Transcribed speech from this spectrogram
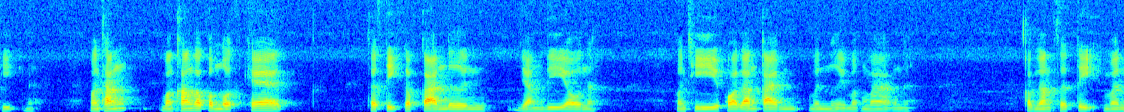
ธินะบางครั้งบางครั้งเรากำหนดแค่ สติกับการเดินอย่างเดียวนะบางทีพอร่างกายมันเหนื่อยมากๆนะกำลังสติมัน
